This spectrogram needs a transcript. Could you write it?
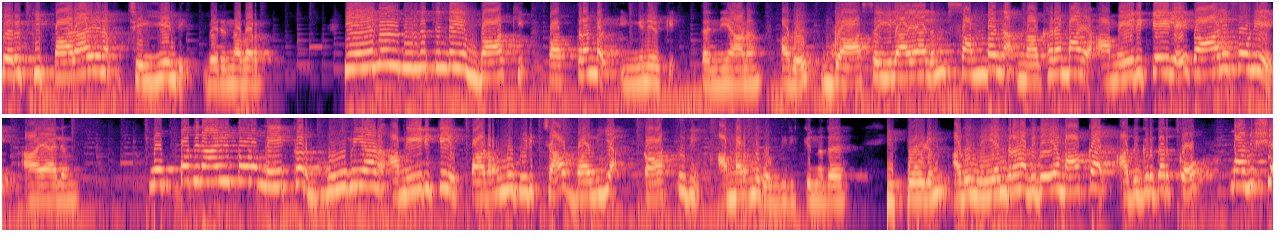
പെറുക്കി പാരായണം ചെയ്യേണ്ടി വരുന്നവർ. ഏതൊരു ദുരിതത്തിന്റെയും ബാക്കി പത്രങ്ങൾ ഇങ്ങനെയൊക്കെ തന്നെയാണ്. അത് ഗാസയിലായാലും സമ്പന്ന നഗരമായ അമേരിക്കയിലെ കാലിഫോർണിയയിൽ ആയാലും. മുപ്പതിനായിരത്തോളം ഏക്കർ ഭൂമിയാണ് അമേരിക്കയിൽ പടർന്നു പിടിച്ച വലിയ കാട്ടുതി അമർന്നുകൊണ്ടിരിക്കുന്നത്. ഇപ്പോഴും അത് നിയന്ത്രണ വിധേയമാക്കാൻ അധികൃതർക്കോ മനുഷ്യ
